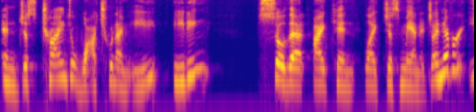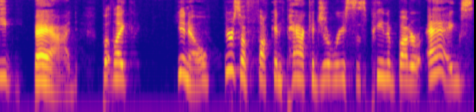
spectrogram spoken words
and just trying to watch what I'm eat eating so that I can like just manage. I never eat bad, but like, you know, there's a fucking package of Reese's peanut butter eggs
